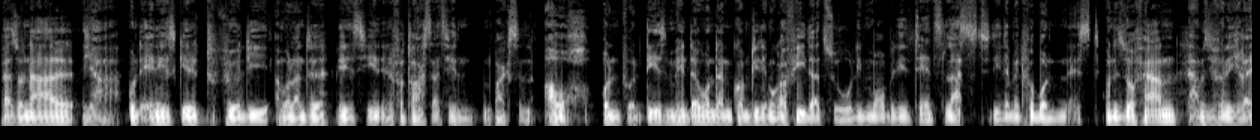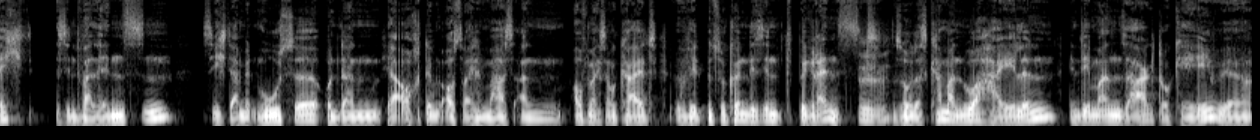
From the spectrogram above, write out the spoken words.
Personal, ja. Und ähnliches gilt für die ambulante Medizin in den vertragsärztlichen Praxen auch. Und vor diesem Hintergrund dann kommt die Demografie dazu, die Mobilitätslast, die damit verbunden ist. Und insofern haben Sie völlig recht, es sind Valenzen, sich damit Muße und dann ja auch dem ausreichenden Maß an Aufmerksamkeit widmen zu können, die sind begrenzt. Mhm. So, das kann man nur heilen, indem man sagt, okay, wir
